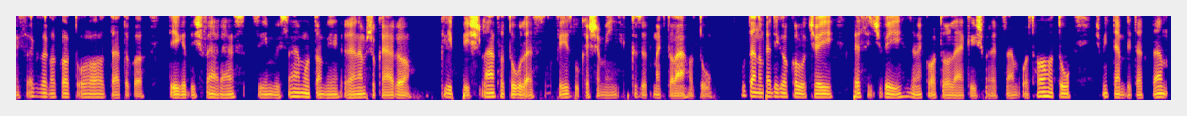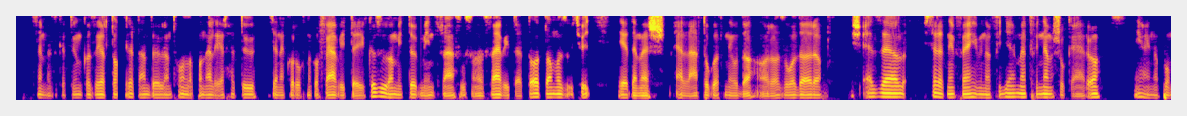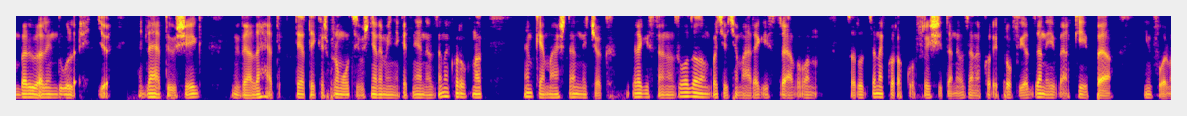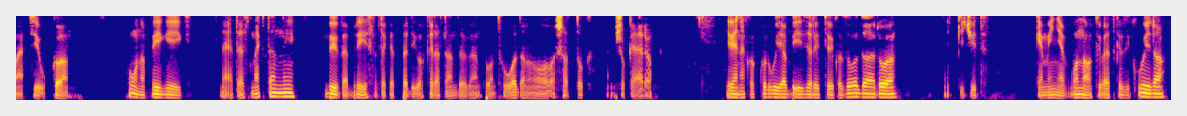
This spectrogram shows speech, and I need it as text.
mostani szexzaglakartól hallottátok a Téged is felrász című számot, amire nem sokára klip is látható lesz, Facebook esemény között megtalálható. Utána pedig a kalocsai Passage V zenekartól a lelkiismeret szám volt hallható, és mint említettem, szemezgetünk azért a Élet Underground honlapon elérhető zenekaroknak a felvételei közül, ami több mint 125 felvételt tartalmaz, úgyhogy érdemes ellátogatni oda arra az oldalra. És ezzel szeretném felhívni a figyelmet, hogy nem sokára, néhány napon belül elindul egy, egy lehetőség, mivel lehet értékes promóciós nyereményeket nyerni a zenekaroknak, nem kell más tenni, csak regisztrálni az oldalon, vagy hogyha már regisztrálva van az adott zenekar, akkor frissíteni a zenekari profilt zenével, képpel, információkkal. Hónap végéig lehet ezt megtenni, bővebb részleteket pedig a keletunderground.hu oldalon olvashattok nem sokára. Jöjjenek akkor újabb ízelítők az oldalról, egy kicsit keményebb vonal következik újra.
